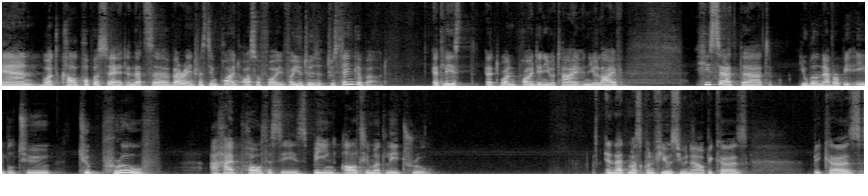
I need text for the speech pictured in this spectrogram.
And what Karl Popper said, and that's a very interesting point also for, for you to, to think about, at least at one point in your time, in your life, he said that you will never be able to, to prove a hypothesis being ultimately true. And that must confuse you now because because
